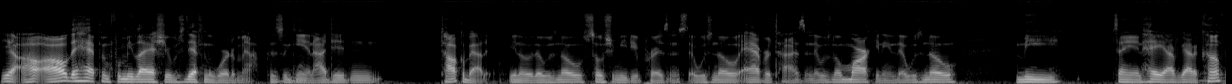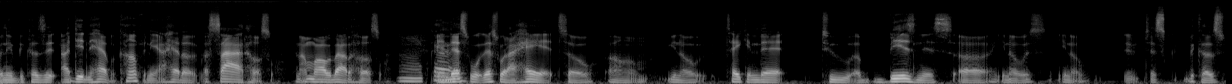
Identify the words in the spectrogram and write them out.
yeah. All, all that happened for me last year was definitely word of mouth. Because again, I didn't talk about it. You know, there was no social media presence. There was no advertising. There was no marketing. There was no me saying, "Hey, I've got a company," because it, I didn't have a company. I had a, a side hustle, and I'm all about a hustle. okay. And that's what that's what I had. So, um, you know, taking that to a business, uh, you know, is you know, it just because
